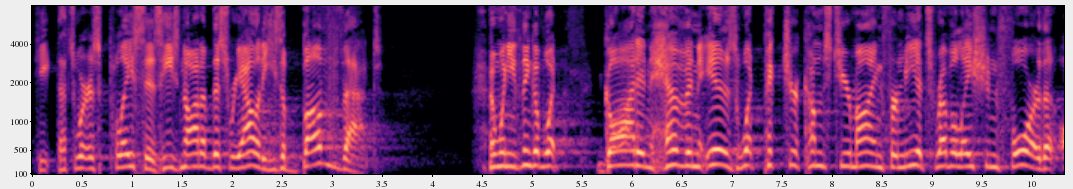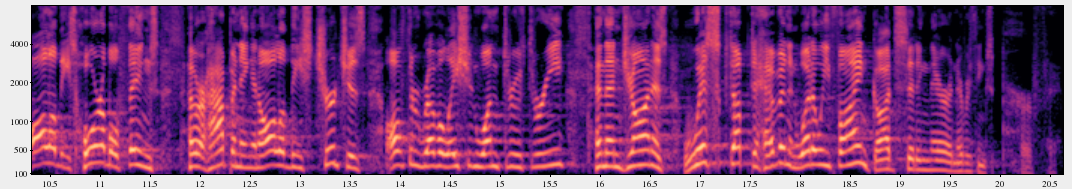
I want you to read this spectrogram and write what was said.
He, that's where his place is. He's not of this reality, he's above that. And when you think of what God in heaven is, what picture comes to your mind? For me, it's Revelation 4 that all of these horrible things are happening in all of these churches, all through Revelation 1 through 3. And then John is whisked up to heaven, and what do we find? God's sitting there, and everything's perfect.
